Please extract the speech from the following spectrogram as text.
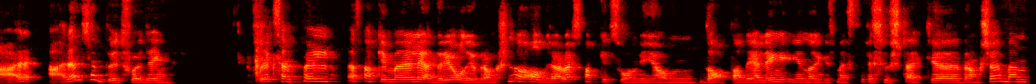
er, er en kjempeutfordring. F.eks. jeg snakker med ledere i oljebransjen, og aldri har det vært snakket så mye om datadeling i Norges mest ressurssterke bransje. Men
